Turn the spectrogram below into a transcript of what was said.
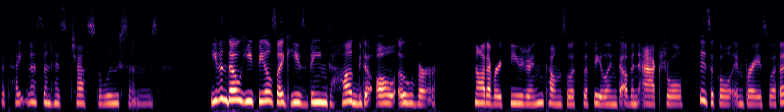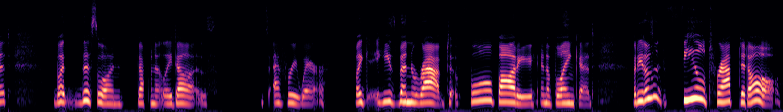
the tightness in his chest loosens, even though he feels like he's being hugged all over. Not every fusion comes with the feeling of an actual physical embrace with it, but this one definitely does. It's everywhere. Like he's been wrapped full body in a blanket, but he doesn't feel trapped at all.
